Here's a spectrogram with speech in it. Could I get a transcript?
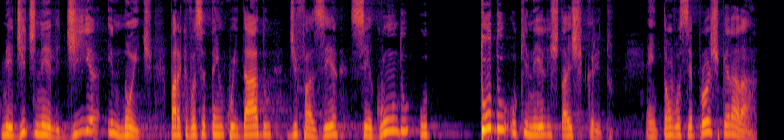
medite nele dia e noite, para que você tenha cuidado de fazer segundo o, tudo o que nele está escrito. Então você prosperará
